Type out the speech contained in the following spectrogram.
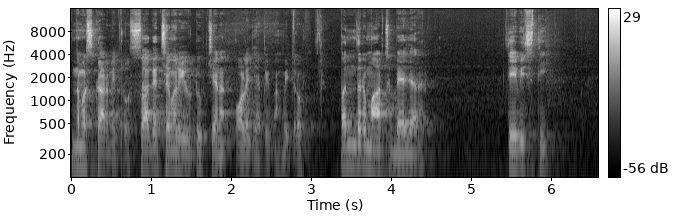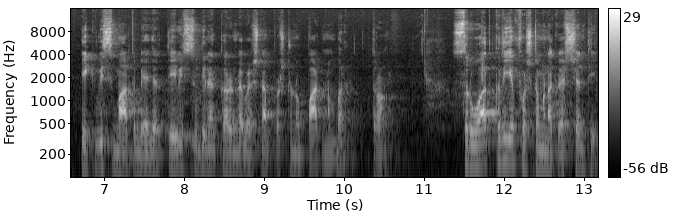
નમસ્કાર મિત્રો, સ્વાગત છે મારી યુટ્યુબ ચેનલ કોલેજ હેપીમાં મિત્રો, પંદર માર્ચ બે હજાર ત્રેવીસથી એકવીસ માર્ચ બે હજાર ત્રેવીસ સુધીના કરંટ અફેર્સના પ્રશ્નોનો પાર્ટ નંબર ત્રણ. શરૂઆત કરીએ ફર્સ્ટ નંબરના ક્વેશ્ચનથી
